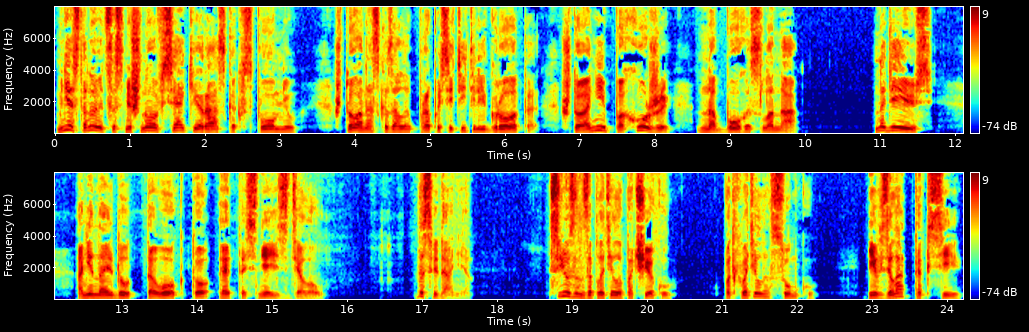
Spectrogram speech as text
Мне становится смешно всякий раз, как вспомню, что она сказала про посетителей грота, что они похожи на бога-слона. Надеюсь, они найдут того, кто это с ней сделал. До свидания. Сьюзен заплатила по чеку, подхватила сумку и взяла такси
